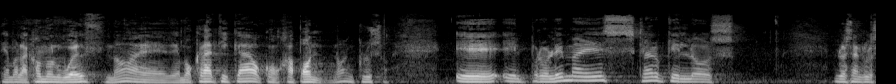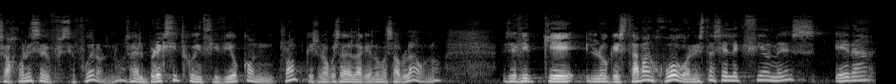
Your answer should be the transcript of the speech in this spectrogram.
digamos, la Commonwealth ¿no? Eh, democrática o con Japón, ¿no? incluso. Eh, el problema es, claro, que los, los anglosajones se, fueron. ¿no? O sea, el Brexit coincidió con Trump, que es una cosa de la que no hemos hablado. ¿no? Es decir, que lo que estaba en juego en estas elecciones era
